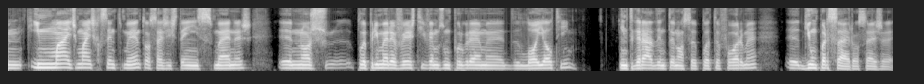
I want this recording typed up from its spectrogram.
Um, e mais, mais recentemente, ou seja, isto tem semanas, nós pela primeira vez tivemos um programa de loyalty integrado dentro da nossa plataforma de um parceiro, ou seja,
